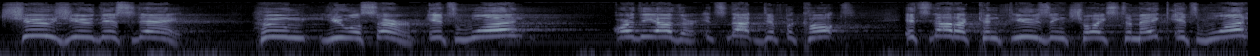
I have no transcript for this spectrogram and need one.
Choose you this day whom you will serve. It's one or the other. It's not difficult. It's not a confusing choice to make, it's one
